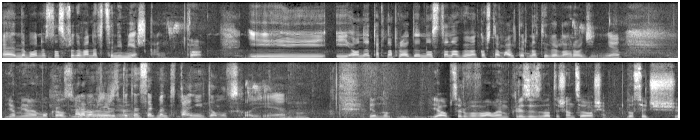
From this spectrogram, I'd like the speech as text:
e, no bo one są sprzedawane w cenie mieszkań. Tak. I, I one tak naprawdę no, stanowią jakąś tam alternatywę dla rodzin, nie? Ja miałem okazję... Ale mam wrażenie, że tylko ten segment tanich domów schodzi, nie? Ja, no, ja obserwowałem kryzys 2008. Dosyć,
